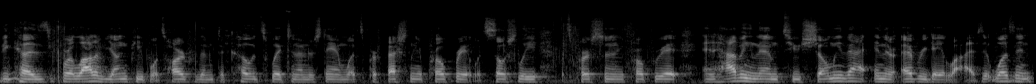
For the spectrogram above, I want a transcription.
Because for a lot of young people, it's hard for them to code switch and understand what's professionally appropriate, what's socially, what's personally appropriate, and having them to show me that in their everyday lives. It wasn't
